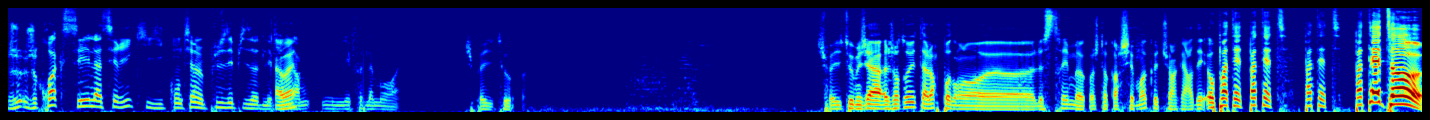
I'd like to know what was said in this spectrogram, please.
Je, je crois que c'est la série qui contient le plus d'épisodes, les, Feux Ah de ouais les Feux de l'amour. Ouais. Je sais pas du tout. Je sais pas du tout, mais j'ai entendu tout à l'heure pendant euh, le stream quand j'étais encore chez moi que tu regardais. Oh, pas tête, pas tête, pas tête, pas tête euh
